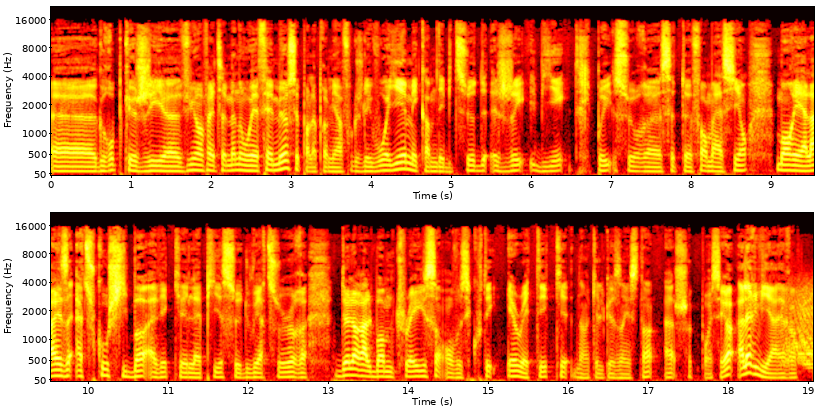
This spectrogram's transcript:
euh, groupe que j'ai euh, vu en fin de semaine au FME, c'est pas la première fois que je les voyais, mais comme d'habitude, j'ai bien tripé sur euh, cette formation montréalaise Atsuko Shiba avec la pièce d'ouverture de leur album Trace. On va s'écouter Heretic dans quelques instants à choc.ca à la rivière.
